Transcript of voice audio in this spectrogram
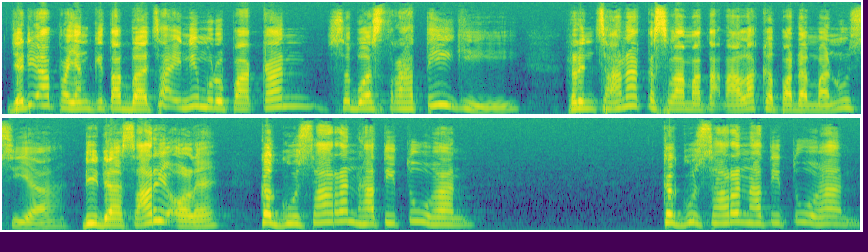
Jadi apa yang kita baca ini merupakan sebuah strategi rencana keselamatan Allah kepada manusia didasari oleh kegusaran hati Tuhan. Kegusaran hati Tuhan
